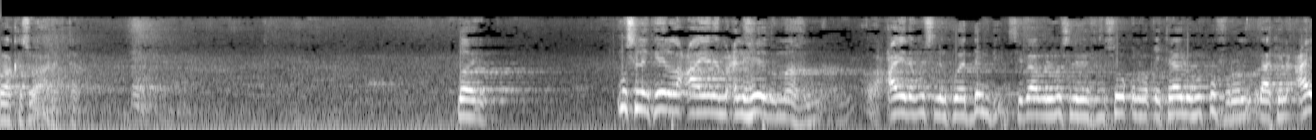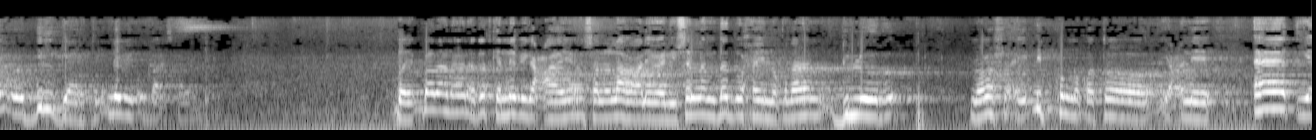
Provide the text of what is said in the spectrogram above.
waa ka soo aragtaa ayb muslimka in la caayana macnaheedu maaha cayda muslimku waa dembi sibaabu lmuslimi fusuuqun waqitaaluhu kufrun laakiin cay oo dil gaartay nebiga ubaa iskale ayb badanaana dadka nebiga caayo sala allahu calayh waali wasalam dad waxay noqdaan dulloobo nolosha ay dhib ku noqoto yacnii aad iyo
